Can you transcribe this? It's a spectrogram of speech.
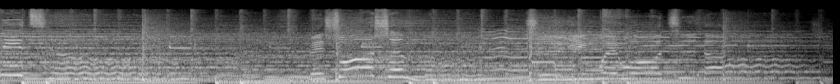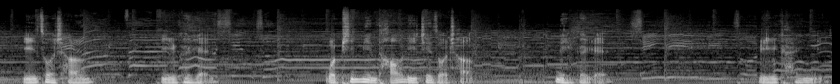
你走，别说什么，只因为我知道。一座城，一个人，我拼命逃离这座城，那个人离开你。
